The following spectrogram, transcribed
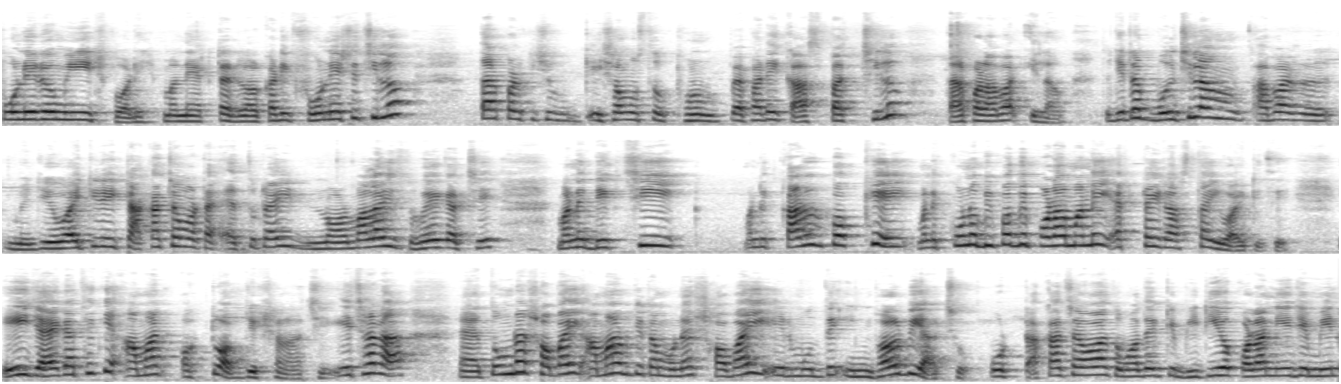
পনেরো মিনিট পরে। মানে একটা দরকারি ফোন এসেছিল, তারপর কিছু এই সমস্ত ফোন ব্যাপারে কাজ পাচ্ছিল তারপর আবার এলাম। তো যেটা বলছিলাম, আবার যে ওয়াইটির এই টাকা চাওয়াটা এতটাই নর্মালাইজ হয়ে গেছে মানে দেখছি মানে কারোর পক্ষেই মানে কোনো বিপদে পড়া মানেই একটাই রাস্তাই ওয়াইটিতে এই জায়গা থেকে আমার একটু অবজেকশন আছে। এছাড়া তোমরা সবাই, আমার যেটা মনে হয়, সবাই এর মধ্যে ইনভলভই আছো। ওর টাকা চাওয়া, তোমাদেরকে ভিডিও করা নিয়ে যে মেন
